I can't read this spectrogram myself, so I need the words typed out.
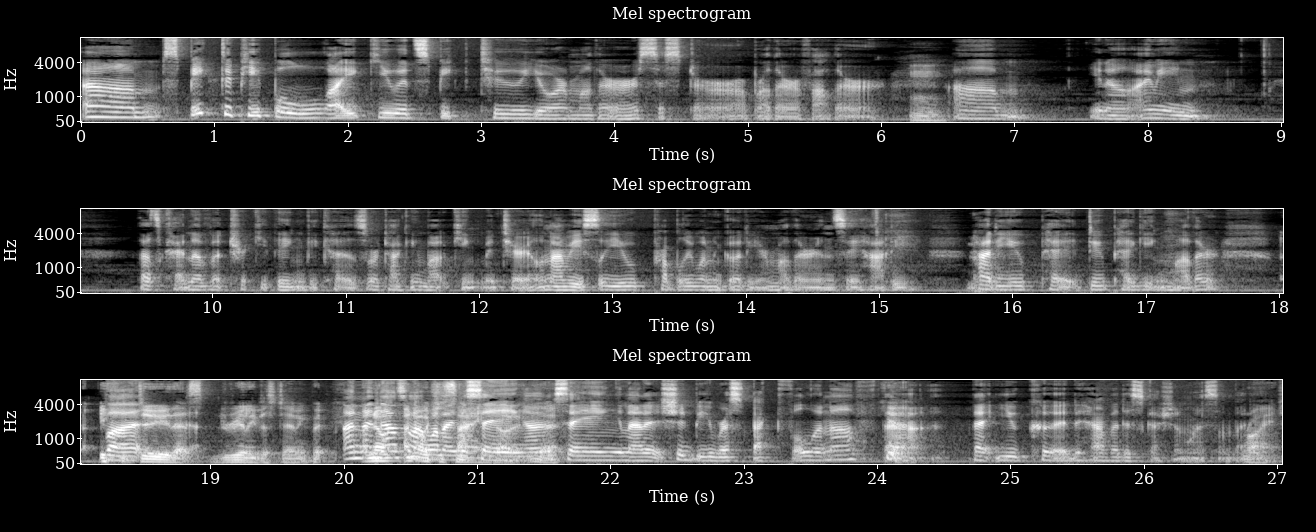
Um, speak to people like you would speak to your mother or sister or brother or father. Um, you know, I mean, that's kind of a tricky thing because we're talking about kink material, and obviously you probably want to go to your mother and say, "How do you, how do you pe- do pegging, mother?" If But- you do, that's really disturbing. But And know- that's I not what, you're I'm saying. though, I'm yeah. saying that it should be respectful enough that Yeah. that you could have a discussion with somebody. Right.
